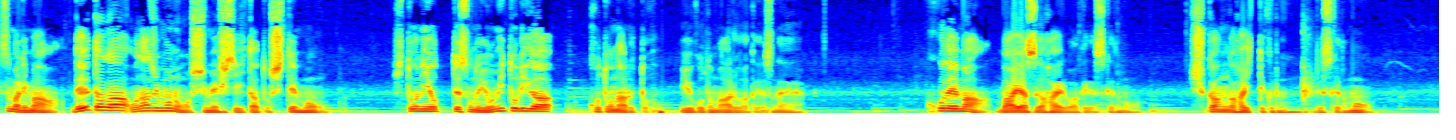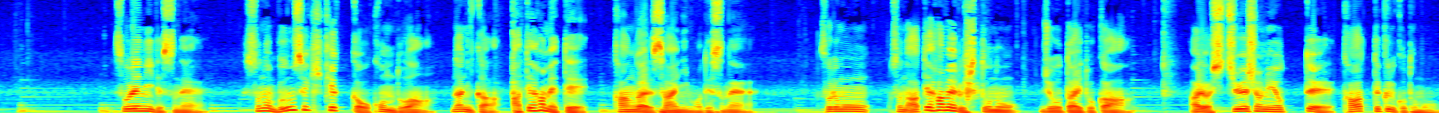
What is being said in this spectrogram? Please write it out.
つまりまあデータが同じものを示していたとしても人によってその読み取りが異なるということもあるわけですね。ここでまあバイアスが入るわけですけども主観が入ってくるんですけどもそれにですねその分析結果を今度は何か当てはめて考える際にもですねそれもその当てはめる人の状態とかあるいはシチュエーションによって変わってくることも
